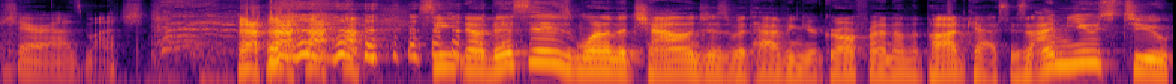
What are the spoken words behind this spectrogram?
share as much. See, now this is one of the challenges with having your girlfriend on the podcast is I'm used to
